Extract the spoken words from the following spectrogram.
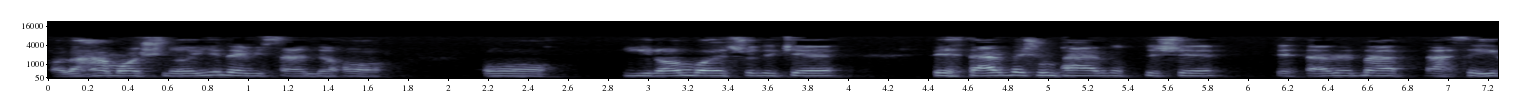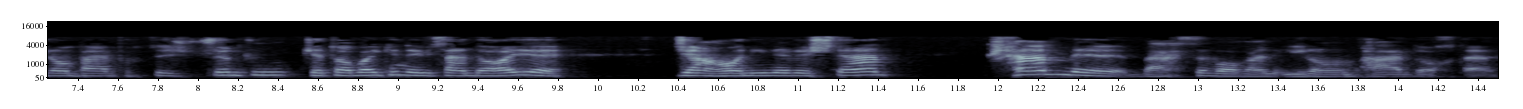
حالا هم آشنایی نویسنده ها با ایران باعث شده که بهتر بهشون پرداخته شه بهتر به بحث ایران پرداخته شه چون تو کتابایی که نویسنده های جهانی نوشتن کم به بحث واقعا ایران پرداختن.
